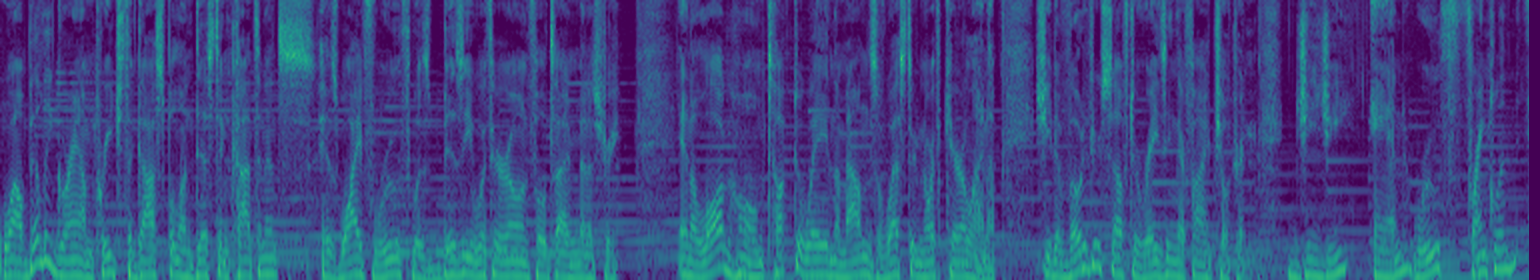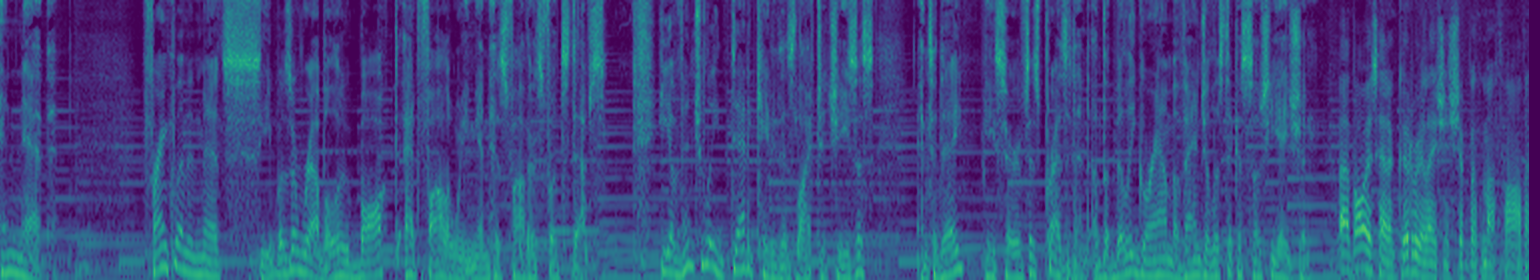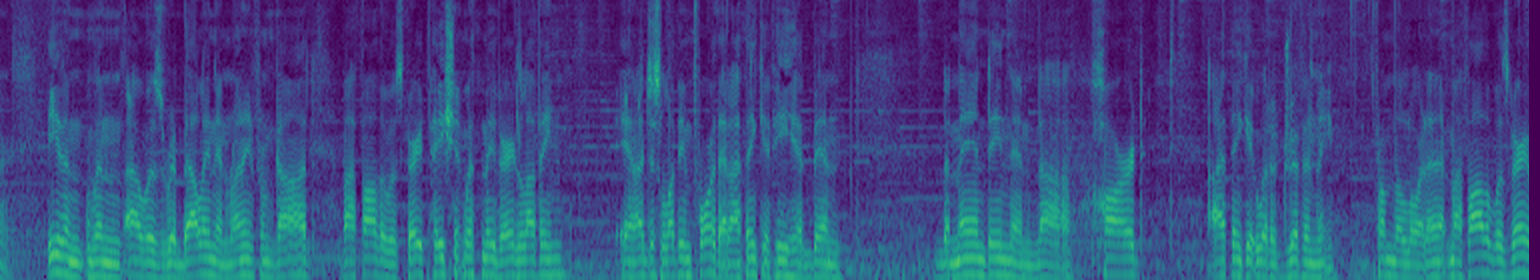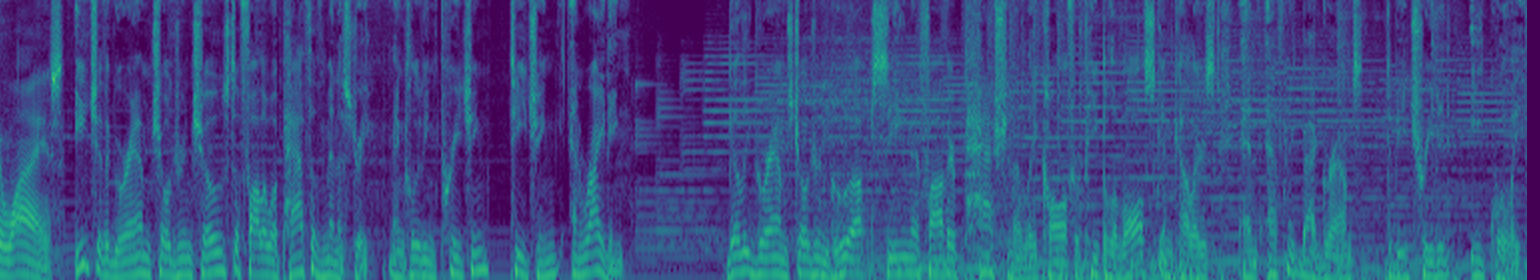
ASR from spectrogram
While Billy Graham preached the gospel on distant continents, his wife Ruth was busy with her own full time ministry. In a log home tucked away in the mountains of western North Carolina, she devoted herself to raising their five children Gigi, Anne, Ruth, Franklin, and Ned. Franklin admits he was a rebel who balked at following in his father's footsteps. He eventually dedicated his life to Jesus, and today he serves as president of the Billy Graham Evangelistic Association. I've always had a good relationship with my father. Even when I was rebelling and running from God, my father was very patient with me, very loving, and I just love him for that. I think if he had been demanding and uh, hard, I think it would have driven me from the Lord. And my father was very wise. Each of the Graham children chose to follow a path of ministry, including preaching, teaching, and writing. Billy Graham's children grew up seeing their father passionately call for people of all skin colors and ethnic backgrounds to be treated equally.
